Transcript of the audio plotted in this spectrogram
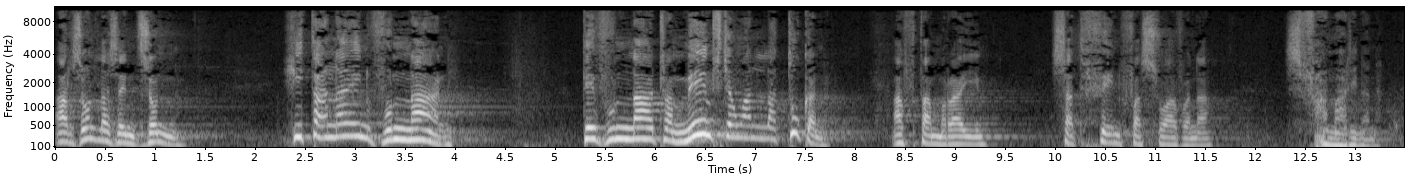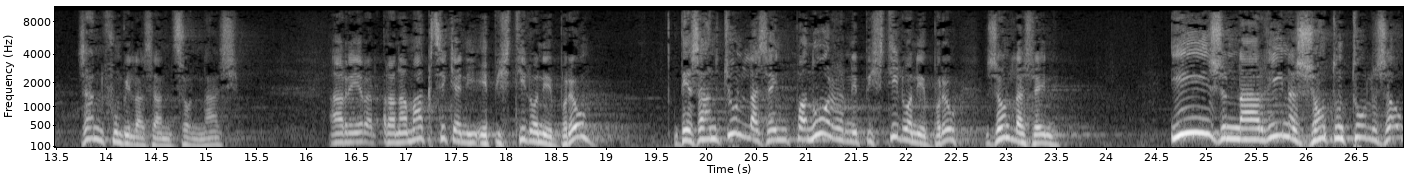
Ary izao ny lazain'i Jaona, hitanay ny voninahiny, Dia voninahitra mendrika ho an'ny lahy tokana avy tamin'ny Ray sady feno fahasoavana sy fahamarinana. Izany ny fomba ilazan'i Jaona azy. Ary raha namaky tsika ny epistily ho an'ny Hebreo, dia izany koa no lazain'ny mpanoratra ny epistily ho an'ny Hebreo. Izao no lazainy. Izy no nahariana izao tontolo izao.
